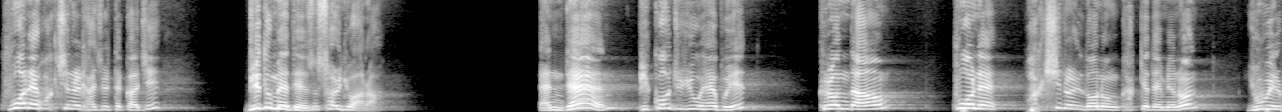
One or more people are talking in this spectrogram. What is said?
구원의 확신을 가질 때까지 믿음에 대해서 설교하라. And then because you have it 그런 다음 구원의 확신을 너는 갖게 되면은 you will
